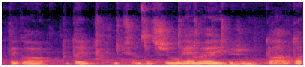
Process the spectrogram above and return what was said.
Dlatego tutaj się zatrzymujemy i bierzemy to auto.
